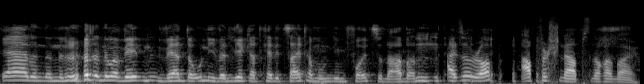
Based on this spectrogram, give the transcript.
Ja, dann, dann hört er immer während der Uni, wenn wir gerade keine Zeit haben, um ihn voll zu labern. Also Rob, Apfelschnaps noch einmal.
